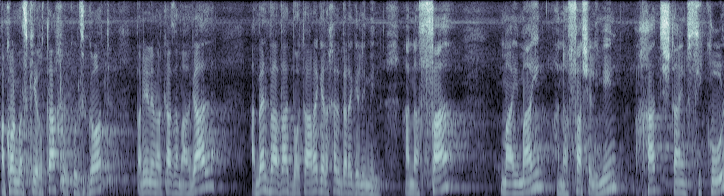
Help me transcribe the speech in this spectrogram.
הכל מזכיר אותך, ריקוד זוגות, פנים למרכז המעגל, הבן והבת באותה רגל, החל ברגל ימין. הנפה, מים מים, הנפה של ימין, אחת, שתיים, סיכול,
